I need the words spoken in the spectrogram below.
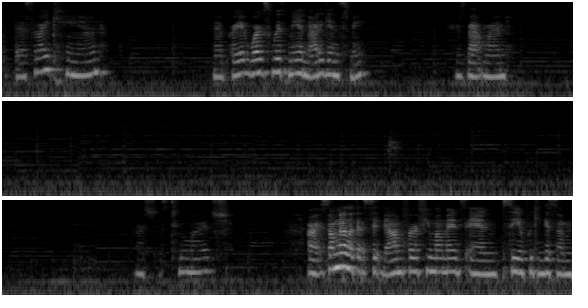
the best that I can. And I pray it works with me and not against me. Here's that one. That's just too much. All right, so I'm gonna let that sit down for a few moments and see if we can get some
